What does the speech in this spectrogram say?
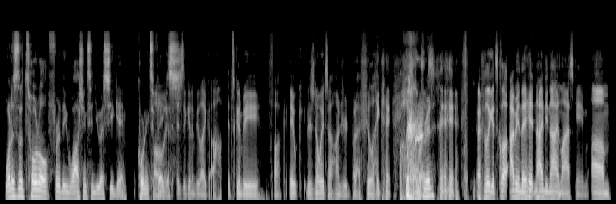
What is the total for the Washington USC game according to oh, Vegas? is, is it gonna be like? Uh, it's gonna be fuck. It, there's no way it's a hundred, but I feel like A hundred? I feel like it's close. I mean, they hit 99 last game. Um,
